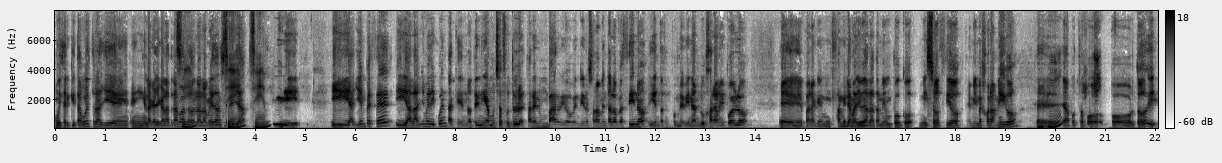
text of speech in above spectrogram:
muy cerquita vuestra, allí en, en la calle Calatrava, Sí. de la Alameda, en Sevilla. sí. Y, y allí empecé y al año me di cuenta que no tenía mucho futuro estar en un barrio vendiendo solamente a los vecinos y entonces pues me vine a Andújar a mi pueblo eh, para que mi familia me ayudara también un poco. Mi socio es mi mejor amigo, eh, apostó por, por todo y,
